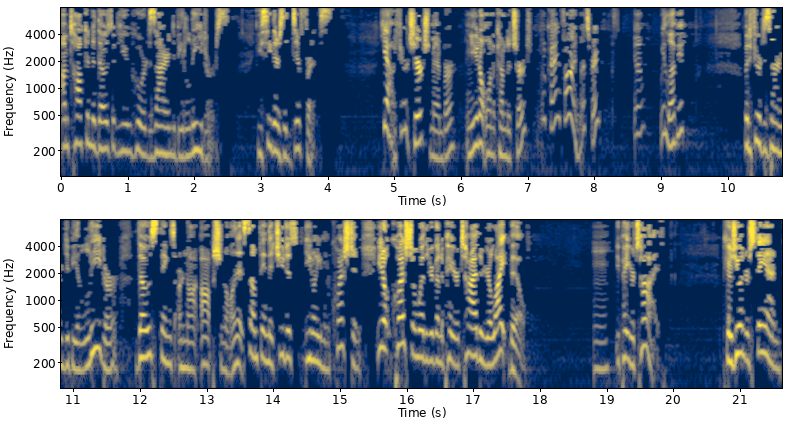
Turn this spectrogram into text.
I'm talking to those of you who are desiring to be leaders. You see, there's a difference. Yeah, if you're a church member and you don't want to come to church, okay, fine, that's great. You know, we love you. But if you're desiring to be a leader, those things are not optional. And it's something that you just, you don't even question. You don't question whether you're going to pay your tithe or your light bill. Mm. You pay your tithe. Because you understand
